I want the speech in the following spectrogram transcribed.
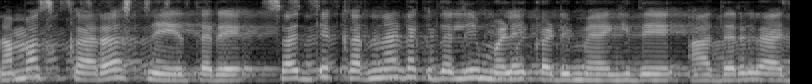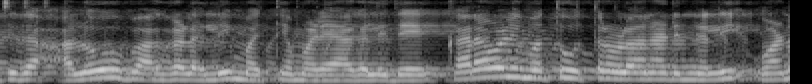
ನಮಸ್ಕಾರ ಸ್ನೇಹಿತರೆ. ಸದ್ಯ ಕರ್ನಾಟಕದಲ್ಲಿ ಮಳೆ ಕಡಿಮೆಯಾಗಿದೆ. ಆದರೆ ರಾಜ್ಯದ ಹಲವು ಭಾಗಗಳಲ್ಲಿ ಮತ್ತೆ ಮಳೆಯಾಗಲಿದೆ. ಕರಾವಳಿ ಮತ್ತು ಉತ್ತರ ಒಳನಾಡಿನಲ್ಲಿ ಒಣ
